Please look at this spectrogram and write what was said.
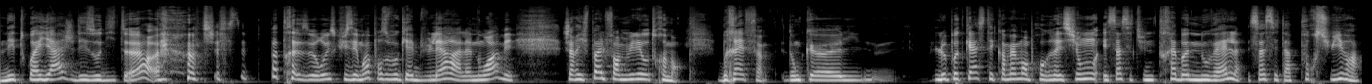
nettoyage des auditeurs. c'est pas très heureux, excusez-moi pour ce vocabulaire à la noix, mais j'arrive pas à le formuler autrement. Bref, donc euh, le podcast est quand même en progression et ça c'est une très bonne nouvelle. Ça c'est à poursuivre.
